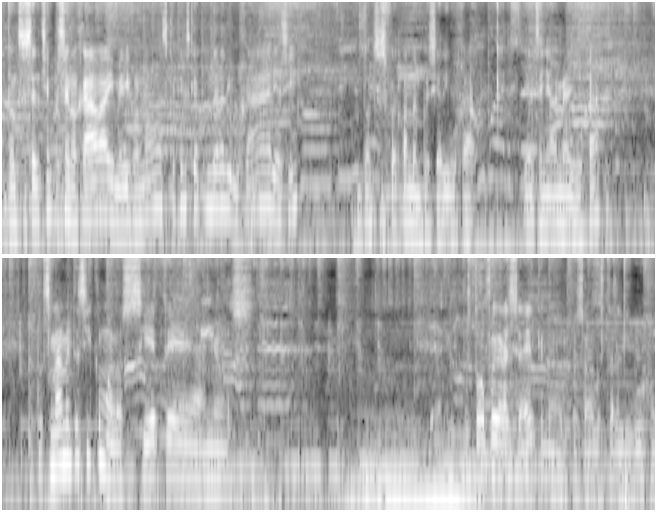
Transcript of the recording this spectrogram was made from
Entonces él siempre se enojaba y me dijo no es que tienes que aprender a dibujar y así entonces fue cuando empecé a dibujar y a enseñarme a dibujar. Aproximadamente así como a los 7 años todo fue gracias a él que me empezó a gustar el dibujo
